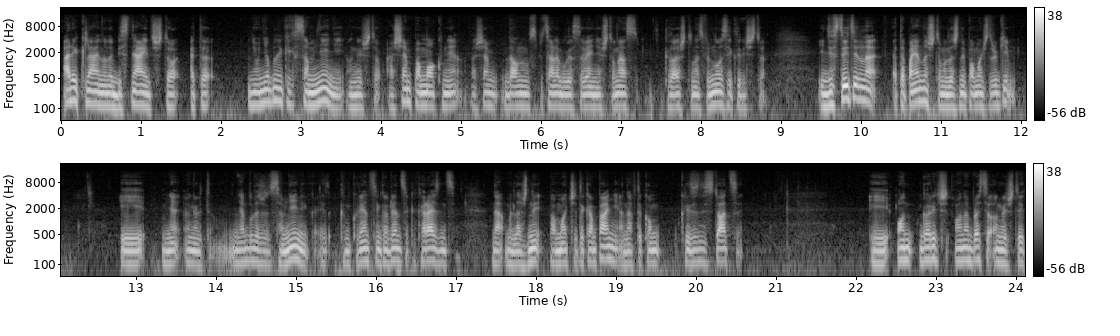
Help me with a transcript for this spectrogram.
Ари Клайн, он объясняет, что это у него не было никаких сомнений. Он говорит, что Ашем помог мне, Ашем дал нам специальное благословение, что у нас, сказал, что у нас вернулось электричество. И действительно, это понятно, что мы должны помочь другим. И у меня, он говорит, у меня было даже сомнений, конкуренция, не конкуренция, какая разница. Да, мы должны помочь этой компании, она в таком кризисной ситуации. И он говорит, он обратил, он говорит, что и,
